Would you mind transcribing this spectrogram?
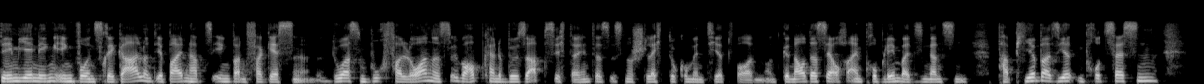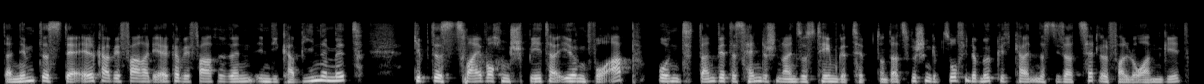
demjenigen irgendwo ins Regal und ihr beiden habt es irgendwann vergessen. Du hast ein Buch verloren, es ist überhaupt keine böse Absicht dahinter, es ist nur schlecht dokumentiert worden. Und genau das ist ja auch ein Problem bei diesen ganzen papierbasierten Prozessen. Da nimmt es der Lkw-Fahrer, die Lkw-Fahrerin in die Kabine mit, gibt es zwei Wochen später irgendwo ab und dann wird es händisch in ein System getippt. Und dazwischen gibt es so viele Möglichkeiten, dass dieser Zettel verloren geht.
